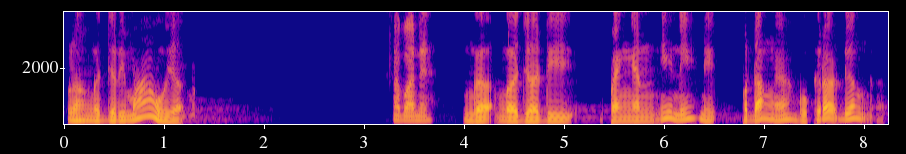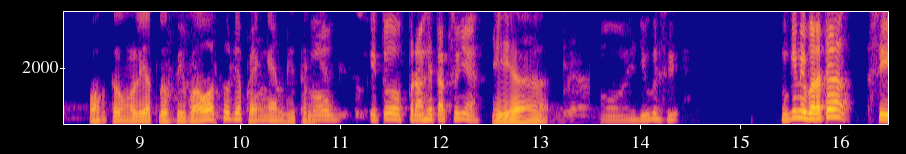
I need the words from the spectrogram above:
lah nggak jadi mau ya. Apaan ya? Nggak nggak jadi pengen ini nih pedangnya. Gue kira dia waktu ngelihat Luffy bawa tuh dia pengen gitu. Oh, itu perang Hitatsunya. Iya, Oh, iya juga sih. Mungkin ibaratnya si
